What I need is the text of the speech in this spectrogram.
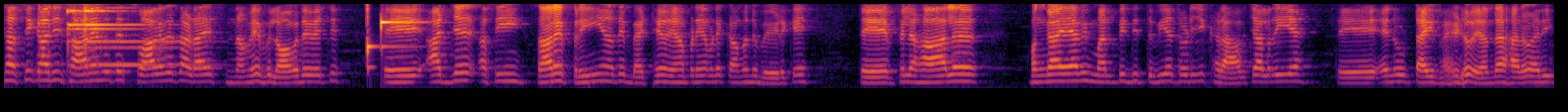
ਸਤਿ ਸ਼੍ਰੀ ਅਕਾਲ ਜੀ ਸਾਰਿਆਂ ਨੂੰ ਤੇ ਸਵਾਗਤ ਹੈ ਤੁਹਾਡਾ ਇਸ ਨਵੇਂ ਵਲੌਗ ਦੇ ਵਿੱਚ। ਤੇ ਅੱਜ ਅਸੀਂ ਸਾਰੇ ਫ੍ਰੀ ਆ ਤੇ ਬੈਠੇ ਹੋਏ ਆ ਆਪਣੇ ਆਪਣੇ ਕੰਮ ਨਿਬੇੜ ਕੇ। ਤੇ ਫਿਲਹਾਲ ਪੰਗਾ ਇਹ ਆ ਵੀ ਮਨਪ੍ਰੀਤ ਦੀ ਤਬੀਅਤ ਥੋੜੀ ਜਿਹੀ ਖਰਾਬ ਚੱਲ ਰਹੀ ਹੈ ਤੇ ਇਹਨੂੰ ਟਾਈਫਾਈਡ ਹੋ ਜਾਂਦਾ ਹਰ ਵਾਰੀ।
